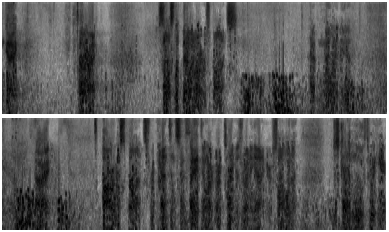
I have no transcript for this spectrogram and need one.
Okay? Alright. So let's look down our response. I have no idea. Alright. Our response, repentance and faith, and our, our time is running out here, so I want to just kind of move through here.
